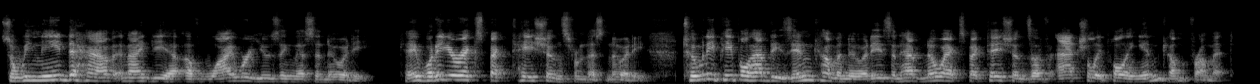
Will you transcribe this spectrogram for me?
So we need to have an idea of why we're using this annuity. Okay, what are your expectations from this annuity? Too many people have these income annuities and have no expectations of actually pulling income from it.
